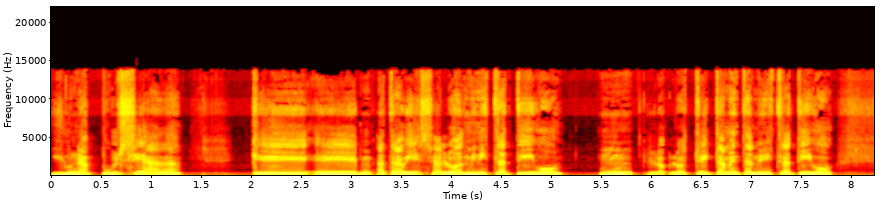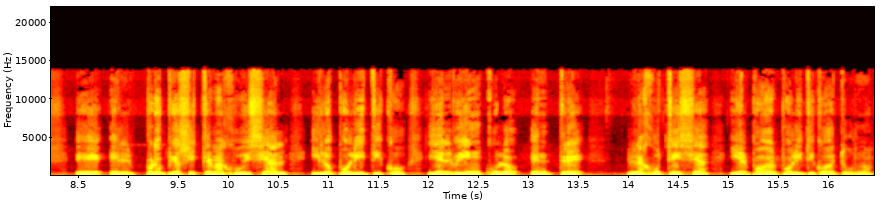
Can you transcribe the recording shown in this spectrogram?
y una pulseada que eh, atraviesa lo administrativo, lo, estrictamente administrativo, eh, el propio sistema judicial y lo político y el vínculo entre la justicia y el poder político de turno.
